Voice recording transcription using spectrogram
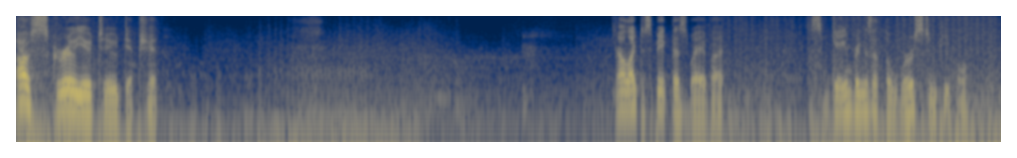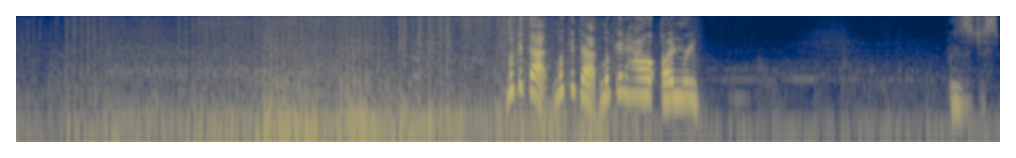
Oh, screw you too, dipshit. I like to speak this way, but this game brings out the worst in people. Look at that! Look at that! Look at how unre... This is just...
